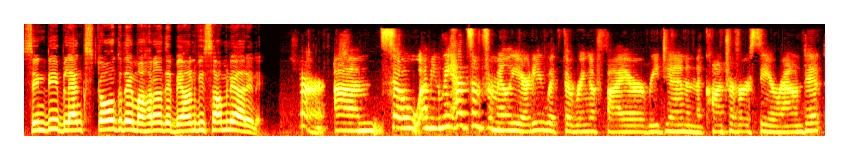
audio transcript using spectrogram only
ਸਿੰਡੀ ਬਲੈਂਕਸਟੌਕ ਦੇ ਮਾਹਰਾਂ ਦੇ ਬਿਆਨ ਵੀ ਸਾਹਮਣੇ ਆ ਰਹੇ ਨੇ Sure. Um, so, I mean, we had some familiarity with the Ring of Fire region and the controversy around it.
